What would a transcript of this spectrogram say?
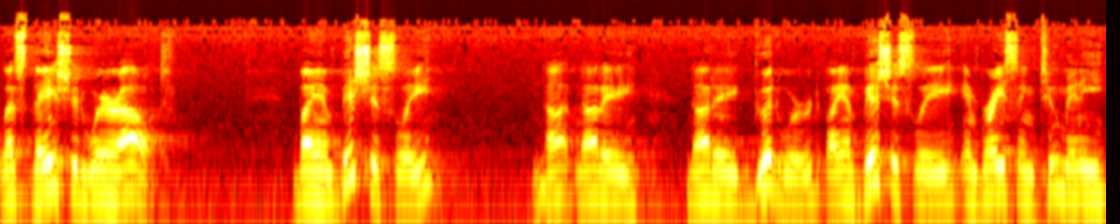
lest they should wear out by ambitiously, not, not, a, not a good word, by ambitiously embracing too many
